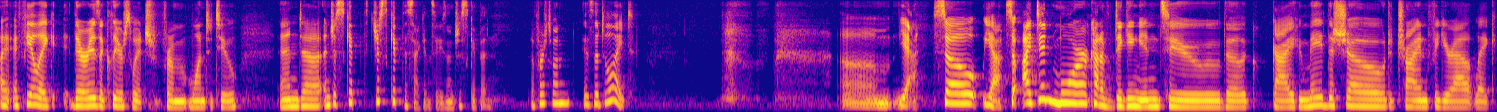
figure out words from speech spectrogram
I, I feel like there is a clear switch from 1 to 2 and uh, and just skip just skip the second season. Just skip it. The first one is a delight. um, yeah. So yeah. So I did more kind of digging into the guy who made the show to try and figure out like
